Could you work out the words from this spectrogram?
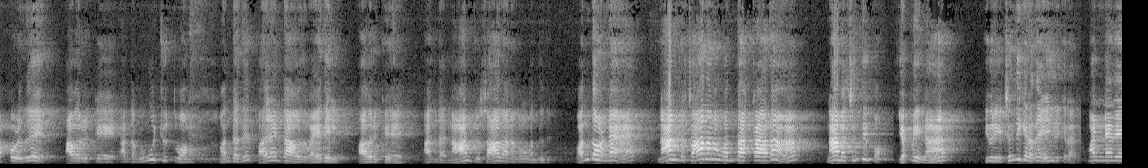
அப்பொழுது அவருக்கு அந்த முமூச்சுத்துவம் வந்தது. பதினைந்தாவது வயதில் அவருக்கு அந்த நான்கு சாதனமும் வந்தது. வந்தோடனே நான்கு சாதனம் வந்தாக்கா தான் நாம சிந்திப்போம். எப்படின்னா இவர் சிந்திக்கிறத எழுதியிருக்கிறார். மன்னதே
